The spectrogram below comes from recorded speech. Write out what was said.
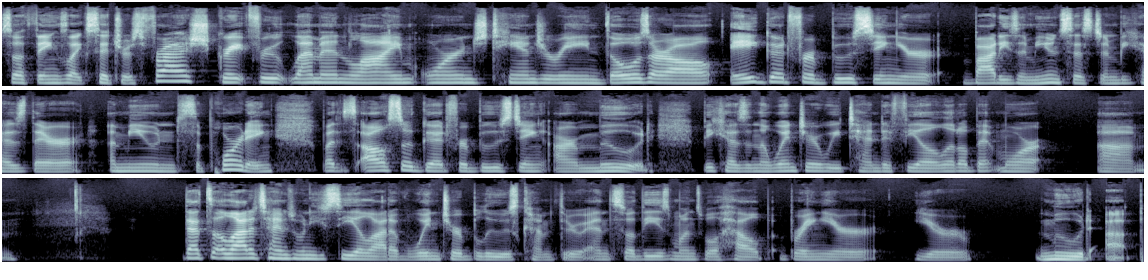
So, things like citrus fresh, grapefruit, lemon, lime, orange, tangerine, those are all A, good for boosting your body's immune system because they're immune supporting, but it's also good for boosting our mood because in the winter we tend to feel a little bit more um, that's a lot of times when you see a lot of winter blues come through and so these ones will help bring your your mood up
